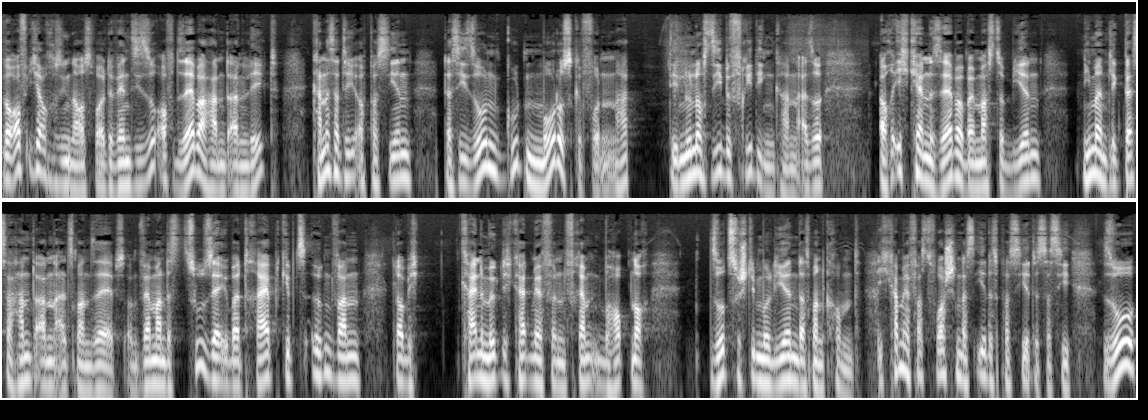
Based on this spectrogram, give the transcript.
Worauf ich auch hinaus wollte, wenn sie so oft selber Hand anlegt, kann es natürlich auch passieren, dass sie so einen guten Modus gefunden hat, den nur noch sie befriedigen kann. Also auch ich kenne es selber beim Masturbieren. Niemand legt besser Hand an als man selbst. Und wenn man das zu sehr übertreibt, gibt es irgendwann, glaube ich, keine Möglichkeit mehr für einen Fremden überhaupt noch so zu stimulieren, dass man kommt. Ich kann mir fast vorstellen, dass ihr das passiert ist, dass sie so,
